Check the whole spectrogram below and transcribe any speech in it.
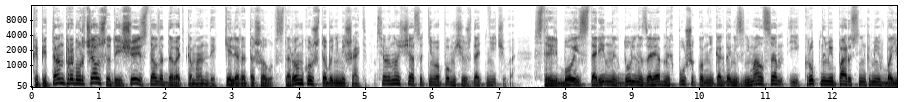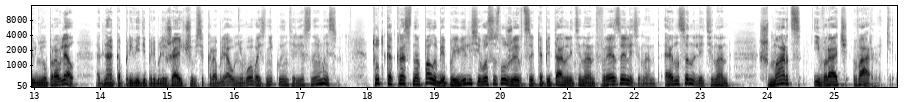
Капитан пробурчал что-то еще и стал отдавать команды. Келлер отошел в сторонку, чтобы не мешать. Все равно сейчас от него помощи ждать нечего. Стрельбой из старинных дульно-зарядных пушек он никогда не занимался и крупными парусниками в бою не управлял. Однако при виде приближающегося корабля у него возникла интересная мысль. Тут как раз на палубе появились его сослуживцы, капитан-лейтенант Фрезе, лейтенант Энсон, лейтенант Шмарц и врач Варнеки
